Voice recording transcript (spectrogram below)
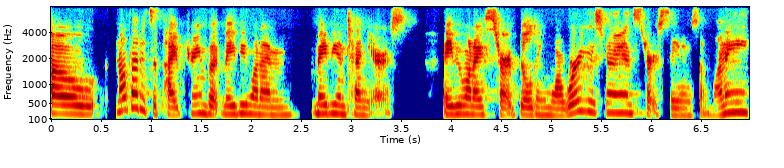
oh, not that it's a pipe dream, but maybe when I'm maybe in 10 years, maybe when I start building more work experience, start saving some money,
